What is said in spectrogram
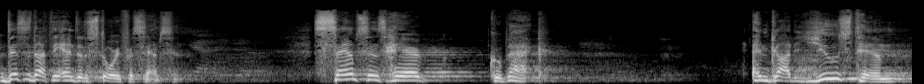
This is not the end of the story for Samson. Samson's hair grew back. And God used him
